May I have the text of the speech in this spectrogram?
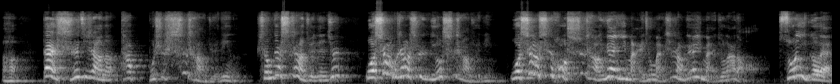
啊，但实际上呢，它不是市场决定的。什么叫市场决定？就是我上不上市由市场决定。我上市后，市场愿意买就买，市场不愿意买就拉倒。所以各位，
